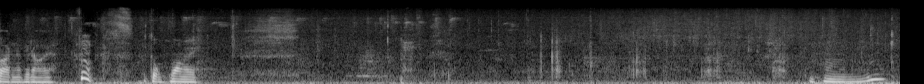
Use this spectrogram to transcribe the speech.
ตอนนะพี่น้อยตรงห่วงเลยอือหือ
